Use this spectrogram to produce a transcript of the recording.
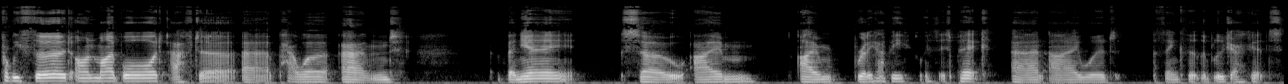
probably third on my board after uh, Power and Beniers. So I'm I'm really happy with this pick, and I would think that the Blue Jackets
